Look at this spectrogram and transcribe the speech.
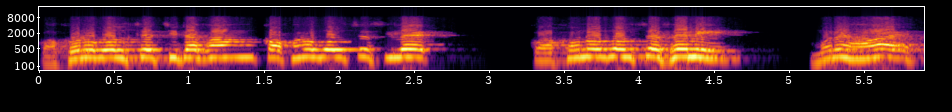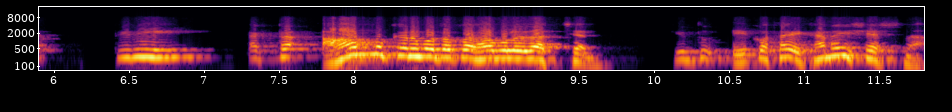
কখনো বলছে চিটাগং, কখনো বলছে সিলেট, কখনো বলছে ফেনী। মনে হয় তিনি একটা আহম্মকের মতো কথা বলে যাচ্ছেন। কিন্তু এ কথা এখানেই শেষ না।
